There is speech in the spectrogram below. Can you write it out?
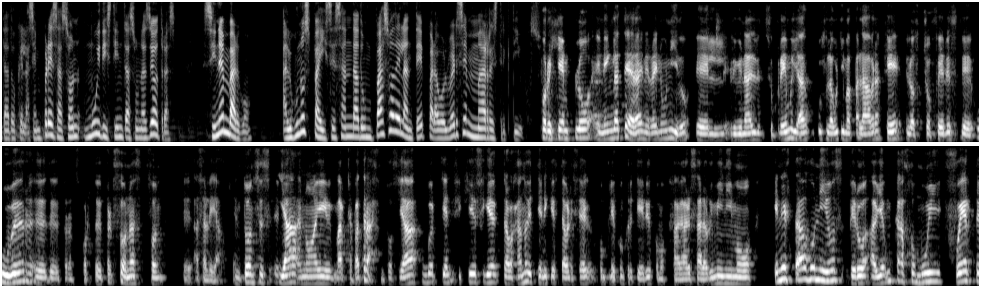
dado que las empresas son muy distintas unas de otras. Sin embargo, algunos países han dado un paso adelante para volverse más restrictivos. Por ejemplo, en Inglaterra, en el Reino Unido, el Tribunal Supremo ya puso la última palabra que los choferes de Uber, eh, de transporte de personas, son eh, asalariados. Entonces ya no hay marcha para atrás. Entonces ya Uber tiene, si quiere seguir trabajando, tiene que establecer, cumplir con criterios como pagar el salario mínimo, en Estados Unidos, pero había un caso muy fuerte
